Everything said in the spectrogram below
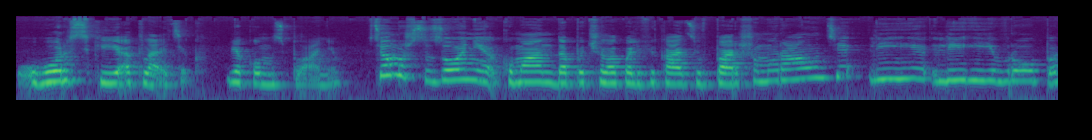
угорський атлетик в якомусь плані. В цьому ж сезоні команда почала кваліфікацію в першому раунді Ліги, Ліги Європи.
